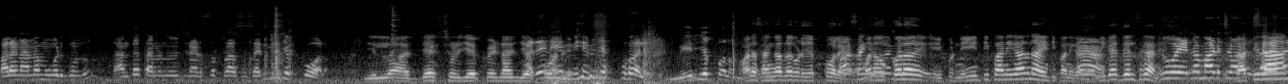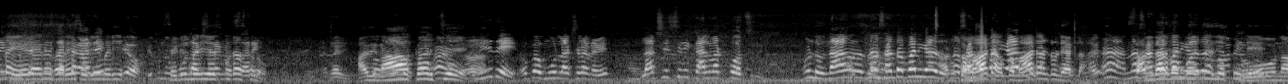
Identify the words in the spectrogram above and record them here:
పలానా అన్నం కొడుకుండు అంతా తన నుంచి నడుస్తున్న ప్రాసెస్ అని మేము చెప్పుకోవాలి. జిల్లా అధ్యక్షుడు చెప్పిండు అని చెప్పండి. మేము చెప్పుకోవాలి. మీరు చెప్పాలి మన సంఘంలో కూడా సంఘంలో మన ఒక్కలో ఇప్పుడు నీ ఇంటి పని కాదు నా ఇంటి పని కాదు. ఆ. నీకైతే తెలుసు కానీ. నువ్వు ఎట్లా మాట ఇచ్చినావు? ప్రతి సరే దాంట్లో ఏదైనా సరే సెటిల్మెంట్ సెటిల్మెంట్ చేసుకుంటూ అది ఒక నా మూడు- ఖర్చే. నీదే. ఒక మూడు లక్షలు అనేవి లక్ష ఇచ్చి నీకు కాలు పట్టుకోవచ్చు. నువ్వు. ఉండు నా నా సొంత పని కాదు నా ఒక సొంత మాట ఒక. మాట అంటుండే అట్లా. ఆ, నా సొంత సందర్భం పని కాదు. కొద్దీ చెప్పిండు. ఓ, నా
